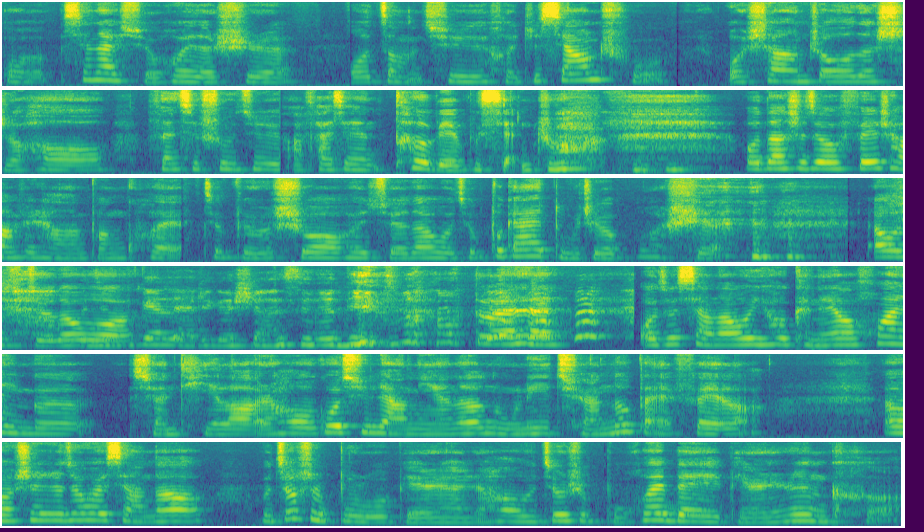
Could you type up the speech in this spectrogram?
我现在学会的是我怎么去和之相处。我上周的时候分析数据啊，发现特别不显著，我当时就非常非常的崩溃。就比如说，我会觉得我就不该读这个博士，然后我就觉得我不该来这个伤心的地方。对，我就想到我以后肯定要换一个选题了，然后我过去两年的努力全都白费了，然后甚至就会想到我就是不如别人，然后我就是不会被别人认可，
